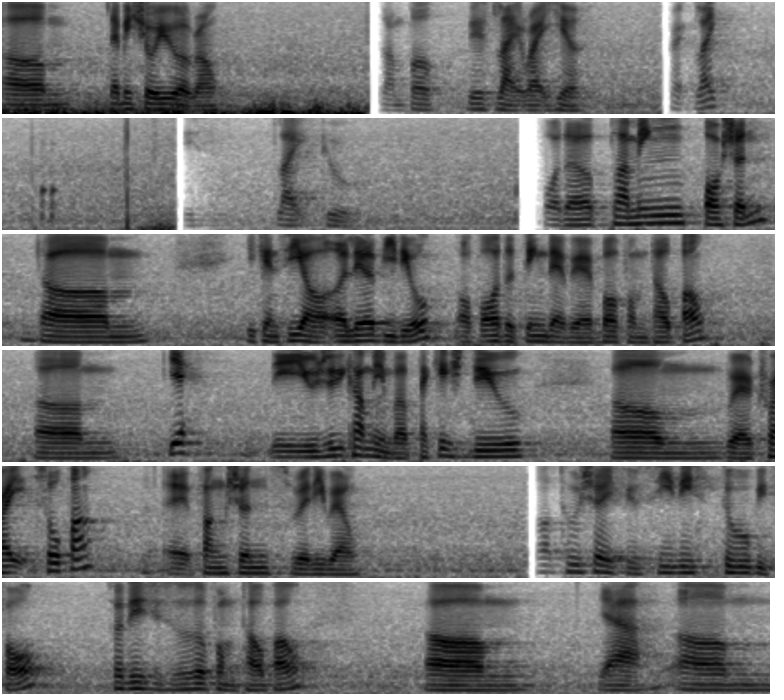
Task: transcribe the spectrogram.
Um, let me show you around. Example, this light right here. Track light. This light too. For the plumbing portion, um, you can see our earlier video of all the things that we have bought from Taobao. Um, yeah, they usually come in a package deal. Um, we have tried so far. It functions really well. Not too sure if you see these two before. So this is also from Taobao. Um, yeah, um,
